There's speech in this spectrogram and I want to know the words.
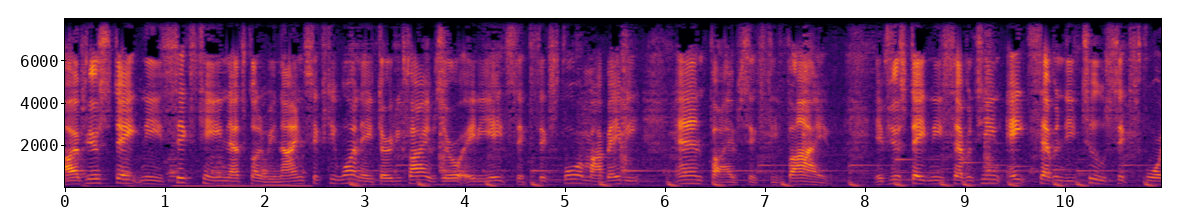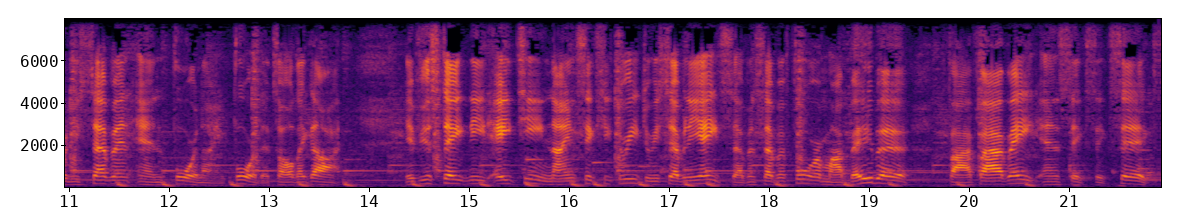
Uh, if your state needs 16, that's going to be 961, 835, 088, 664, my baby, and 565. If your state needs 17, 872, 647, and 494. That's all they got. If your state needs 18, 963, 378, 774, my baby, 558, and 666.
